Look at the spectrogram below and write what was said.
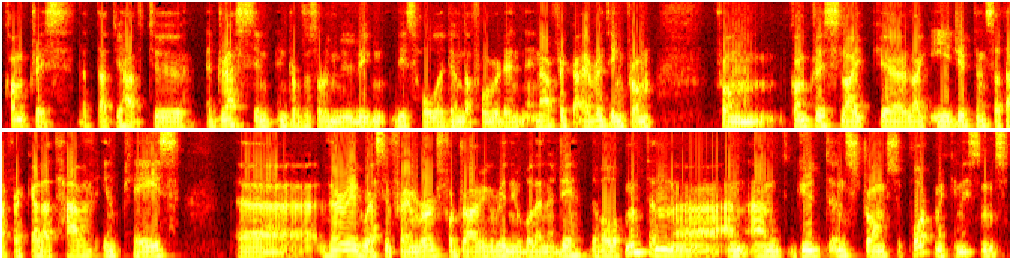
countries that you have to address in terms of sort of moving this whole agenda forward in Africa. Everything from countries like Egypt and South Africa that have in place Uh, very aggressive frameworks for driving renewable energy development uh, and and good and strong support mechanisms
